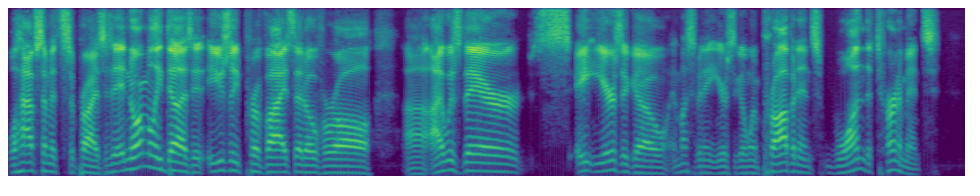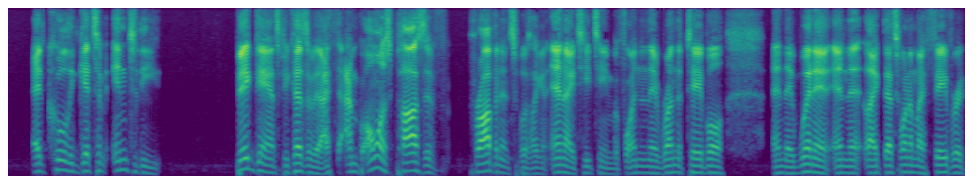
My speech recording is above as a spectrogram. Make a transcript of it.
will have some surprises. It normally does. It, usually provides that overall. Uh, I was there eight years ago. It must have been eight years ago when Providence won the tournament. Ed Cooley gets him into the big dance because of it. I am almost positive Providence was like an NIT team before, and then they run the table and they win it. And the, like that's one of my favorite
